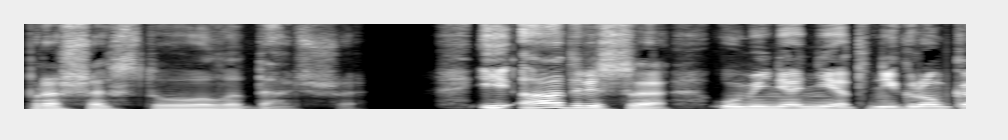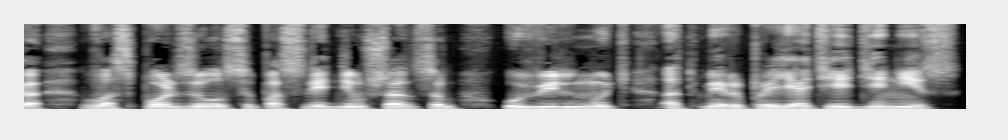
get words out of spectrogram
прошествовала дальше. «И адреса у меня нет», — негромко воспользовался последним шансом увильнуть от мероприятия Денис.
